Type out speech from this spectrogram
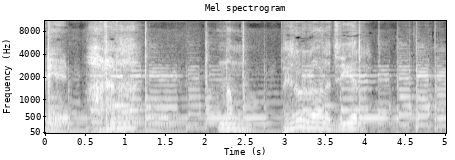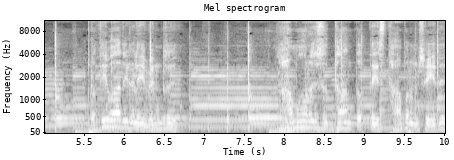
அடியேன் அடடா. நம் பேரொருளாள ஜீயர் பிரதிவாதிகளை வென்று ராமானுஜ சித்தாந்தத்தை ஸ்தாபனம் செய்து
